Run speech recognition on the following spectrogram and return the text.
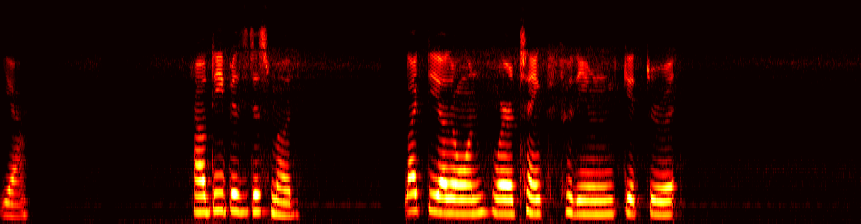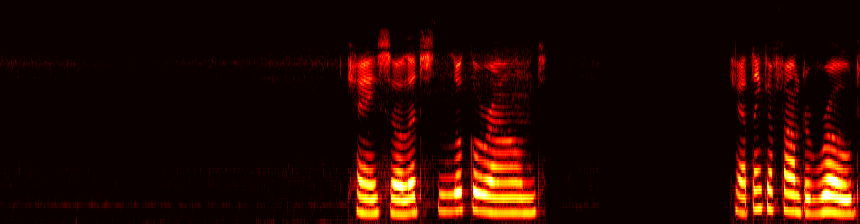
yeah. How deep is this mud? Like the other one, where a tank couldn't even get through it. Okay, so let's look around. Okay, I think I found the road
